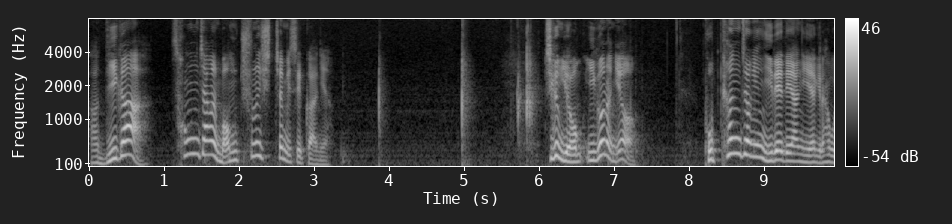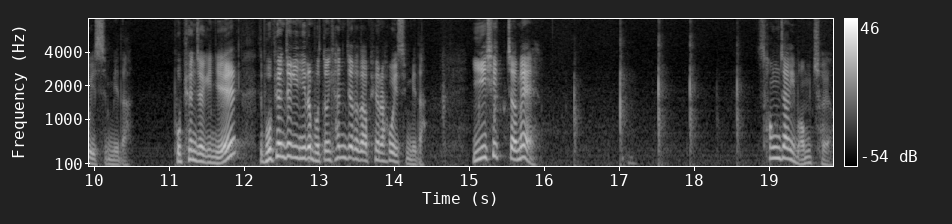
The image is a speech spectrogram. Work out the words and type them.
아, 네가 성장을 멈추는 시점이 있을 거 아니야. 지금 여, 이거는요. 보편적인 일에 대한 이야기를 하고 있습니다. 보편적인 일. 보편적인 일은 보통 현재로다가 표현을 하고 있습니다. 이 시점에 성장이 멈춰요.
